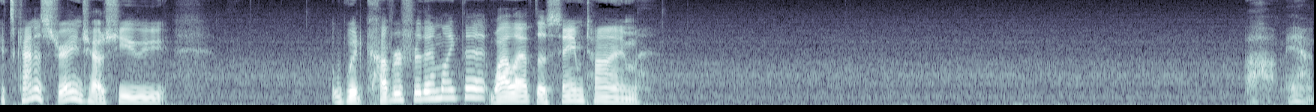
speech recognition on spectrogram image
It's kind of strange how she would cover for them like that while at the same time oh man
